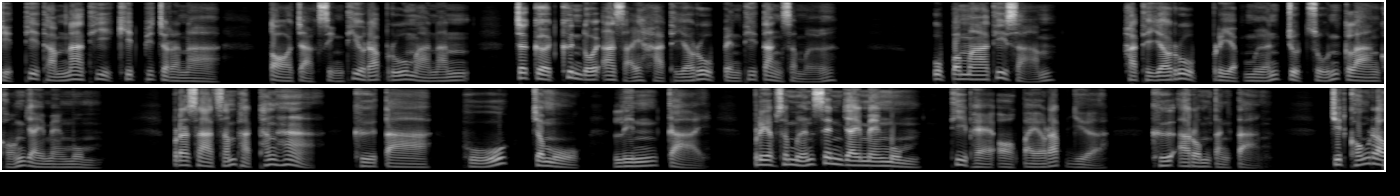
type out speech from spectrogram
จิตที่ทำหน้าที่คิดพิจารณา ต่อจากสิ่งที่รับรู้มานั้น จะเกิดขึ้นโดยอาศัยหัตถยรูปเป็นที่ตั้งเสมอ อุปมาที่สามหัตถยรูปเปรียบเหมือนจุดศูนย์กลางของใยแมงมุม ประสาทสัมผัสทั้งห้าคือตา หู จมูก ลิ้น กาย เปรียบเสมือนเส้นใยแมงมุมที่แผ่ออกไปรับเหยื่อ คืออารมณ์ต่างๆ จิตของเรา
